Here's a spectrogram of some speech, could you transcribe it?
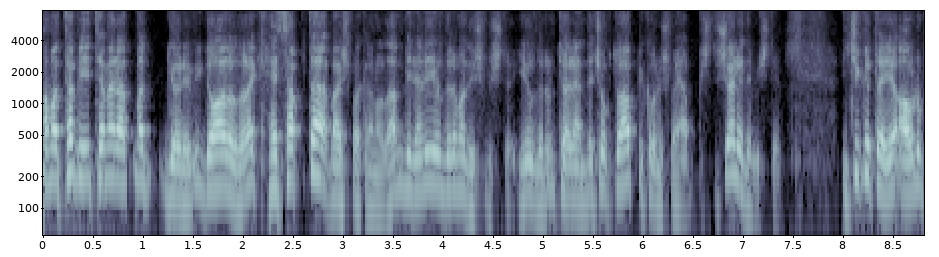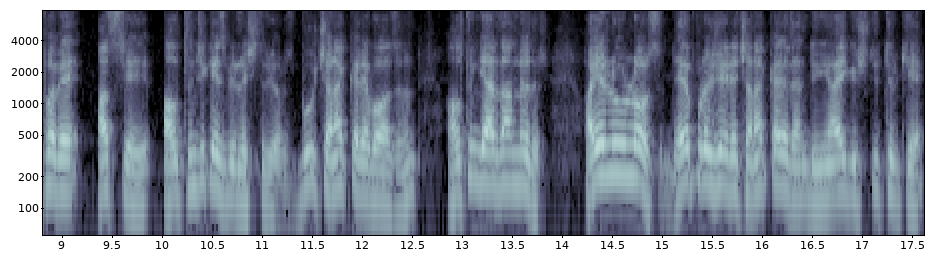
Ama tabii temel atma görevi doğal olarak hesapta başbakan olan Binali Yıldırım'a düşmüştü. Yıldırım törende çok tuhaf bir konuşma yapmıştı. Şöyle demişti. İki kıtayı Avrupa ve Asya'yı altıncı kez birleştiriyoruz. Bu Çanakkale Boğazı'nın altın gerdanlığıdır. Hayırlı uğurlu olsun. Dev projeyle Çanakkale'den dünyayı güçlü Türkiye,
